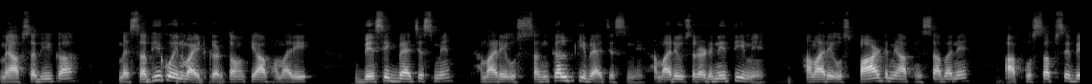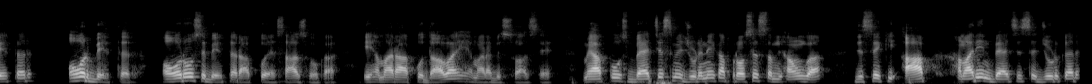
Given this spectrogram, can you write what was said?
मैं आप सभी का, मैं सभी को इनवाइट करता हूँ कि आप हमारी बेसिक बैचेस में, हमारे उस संकल्प की बैचेस में, हमारे उस रणनीति में, हमारे उस पार्ट में आप हिस्सा बने, आपको सबसे बेहतर और बेहतर, औरों से बेहतर आपको एहसास होगा। ये हमारा आपको दावा है, हमारा विश्वास है। मैं आपको उस बैचेस में जुड़ने का प्रोसेस समझाऊँगा जिससे कि आप हमारी इन बैचेस से जुड़कर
